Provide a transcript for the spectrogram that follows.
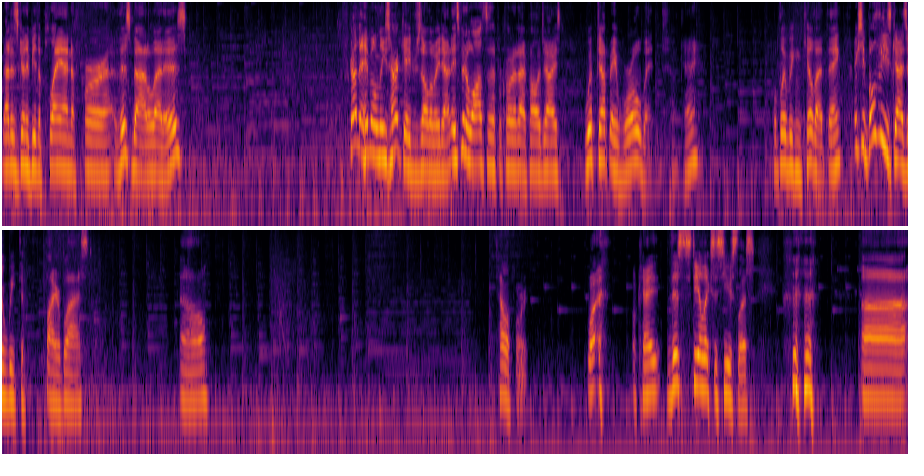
That is gonna be the plan for this battle, that is. I forgot that Hitmonlee's heart gauge was all the way down. It's been a while since I've recorded, I apologize. Whipped up a Whirlwind, okay. Hopefully we can kill that thing. Actually, both of these guys are weak to Fire Blast. Oh. Teleport. What? Okay, this Steelix is useless. uh,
